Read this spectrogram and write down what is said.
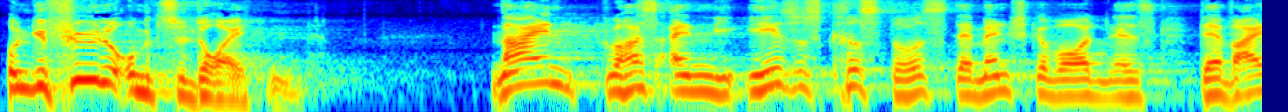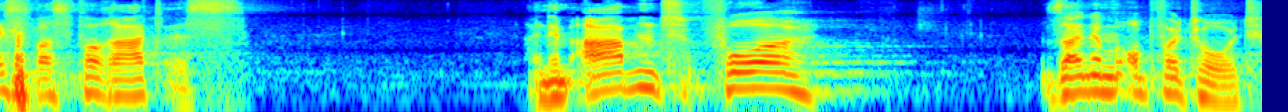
und Gefühle umzudeuten. Nein, du hast einen Jesus Christus, der Mensch geworden ist, der weiß, was Verrat ist. An dem Abend vor seinem Opfertod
